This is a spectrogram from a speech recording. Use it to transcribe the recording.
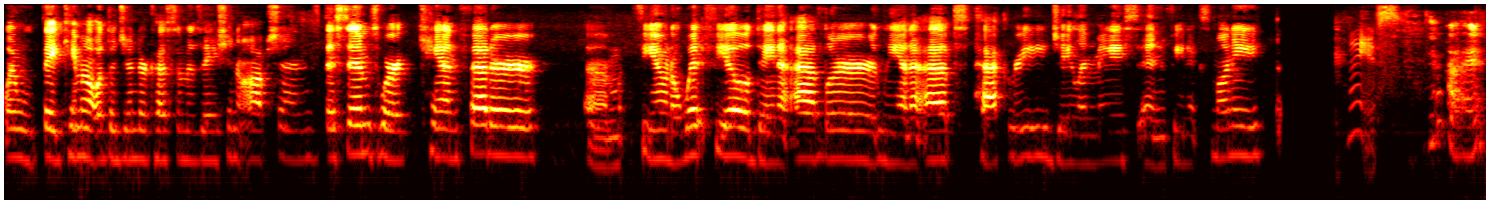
when they came out with the gender customization options. The Sims were Can Fetter, um, Fiona Whitfield, Dana Adler, Leanna Epps, Pack Reed, Jalen Mace, and Phoenix Money. nice. Okay.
